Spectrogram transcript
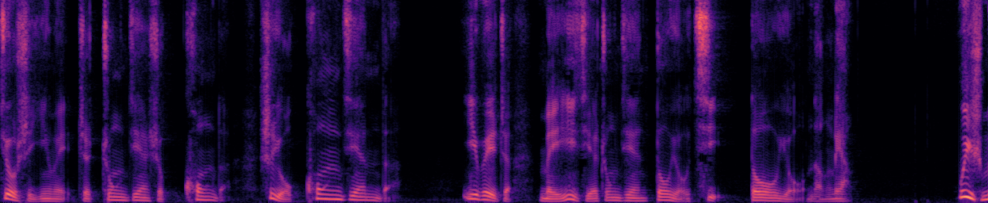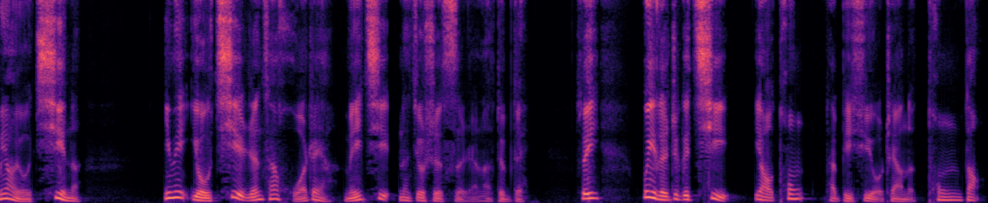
就是因为这中间是空的，是有空间的，意味着每一节中间都有气，都有能量。为什么要有气呢？因为有气人才活着呀，没气那就是死人了，对不对？所以为了这个气要通，它必须有这样的通道。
